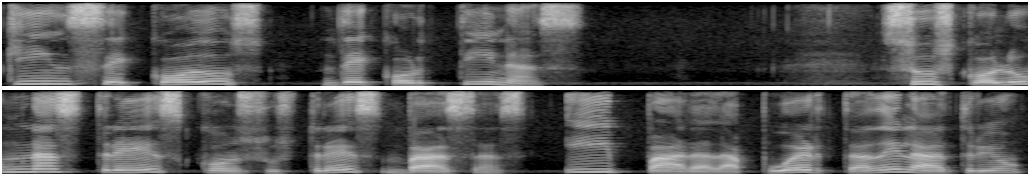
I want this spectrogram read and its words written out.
15 codos de cortinas, sus columnas 3 con sus tres basas, y para la puerta del atrio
